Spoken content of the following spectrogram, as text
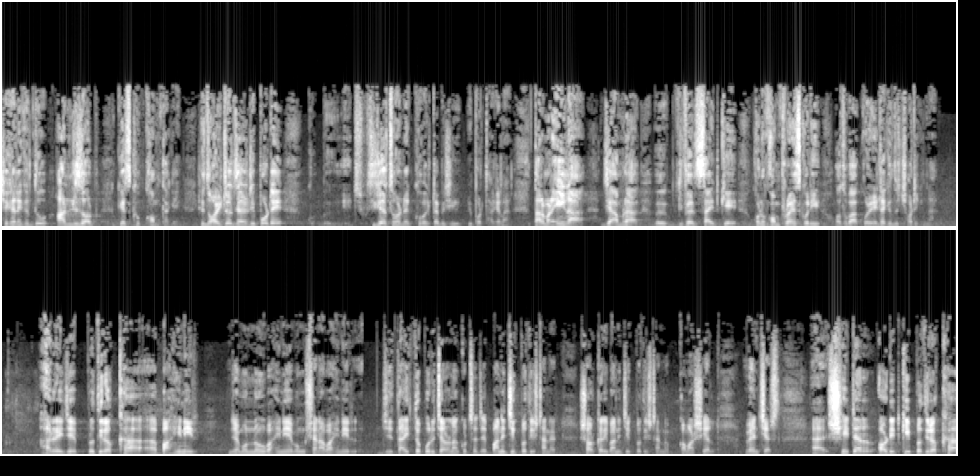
সেখানে কিন্তু আনরিজলভ কেস খুব কম থাকে। কিন্তু অডিটর জেনারেল রিপোর্টে সিরিয়াস ধরনের খুব একটা বেশি রিপোর্ট থাকে না। তার মানে এই না যে আমরা ডিফেন্স সাইডকে কোনো কম্প্রোমাইজ করি অথবা করি, এটা কিন্তু সঠিক না। আর এই যে প্রতিরক্ষা বাহিনীর, যেমন নৌবাহিনী এবং সেনাবাহিনীর যে দায়িত্ব পরিচালনা করছে যে বাণিজ্যিক প্রতিষ্ঠানের, সরকারি বাণিজ্যিক প্রতিষ্ঠান কমার্শিয়াল ভেঞ্চার্স সেটার অডিট কি প্রতিরক্ষা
